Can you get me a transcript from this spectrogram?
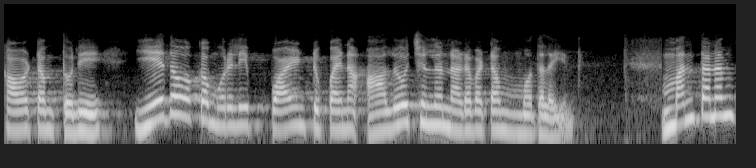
కావటంతోనే ఏదో ఒక మురళి పాయింట్ పైన ఆలోచనలు నడవటం మొదలైంది మంతనం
